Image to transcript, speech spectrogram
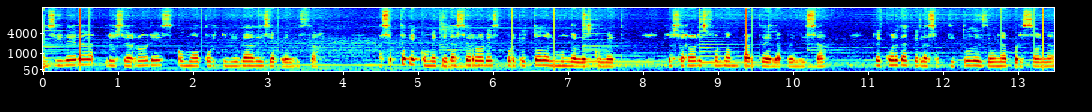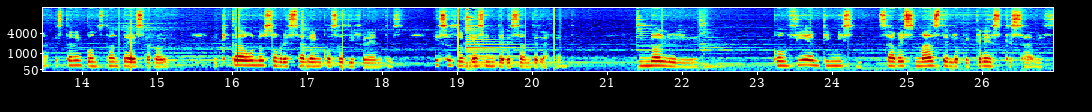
Considera los errores como oportunidades de aprendizaje. Acepta que cometerás errores porque todo el mundo los comete. Los errores forman parte del aprendizaje. Recuerda que las aptitudes de una persona están en constante desarrollo y que cada uno sobresale en cosas diferentes. Eso es lo que hace interesante a la gente. Y no lo olvides, confía en ti mismo, sabes más de lo que crees que sabes.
